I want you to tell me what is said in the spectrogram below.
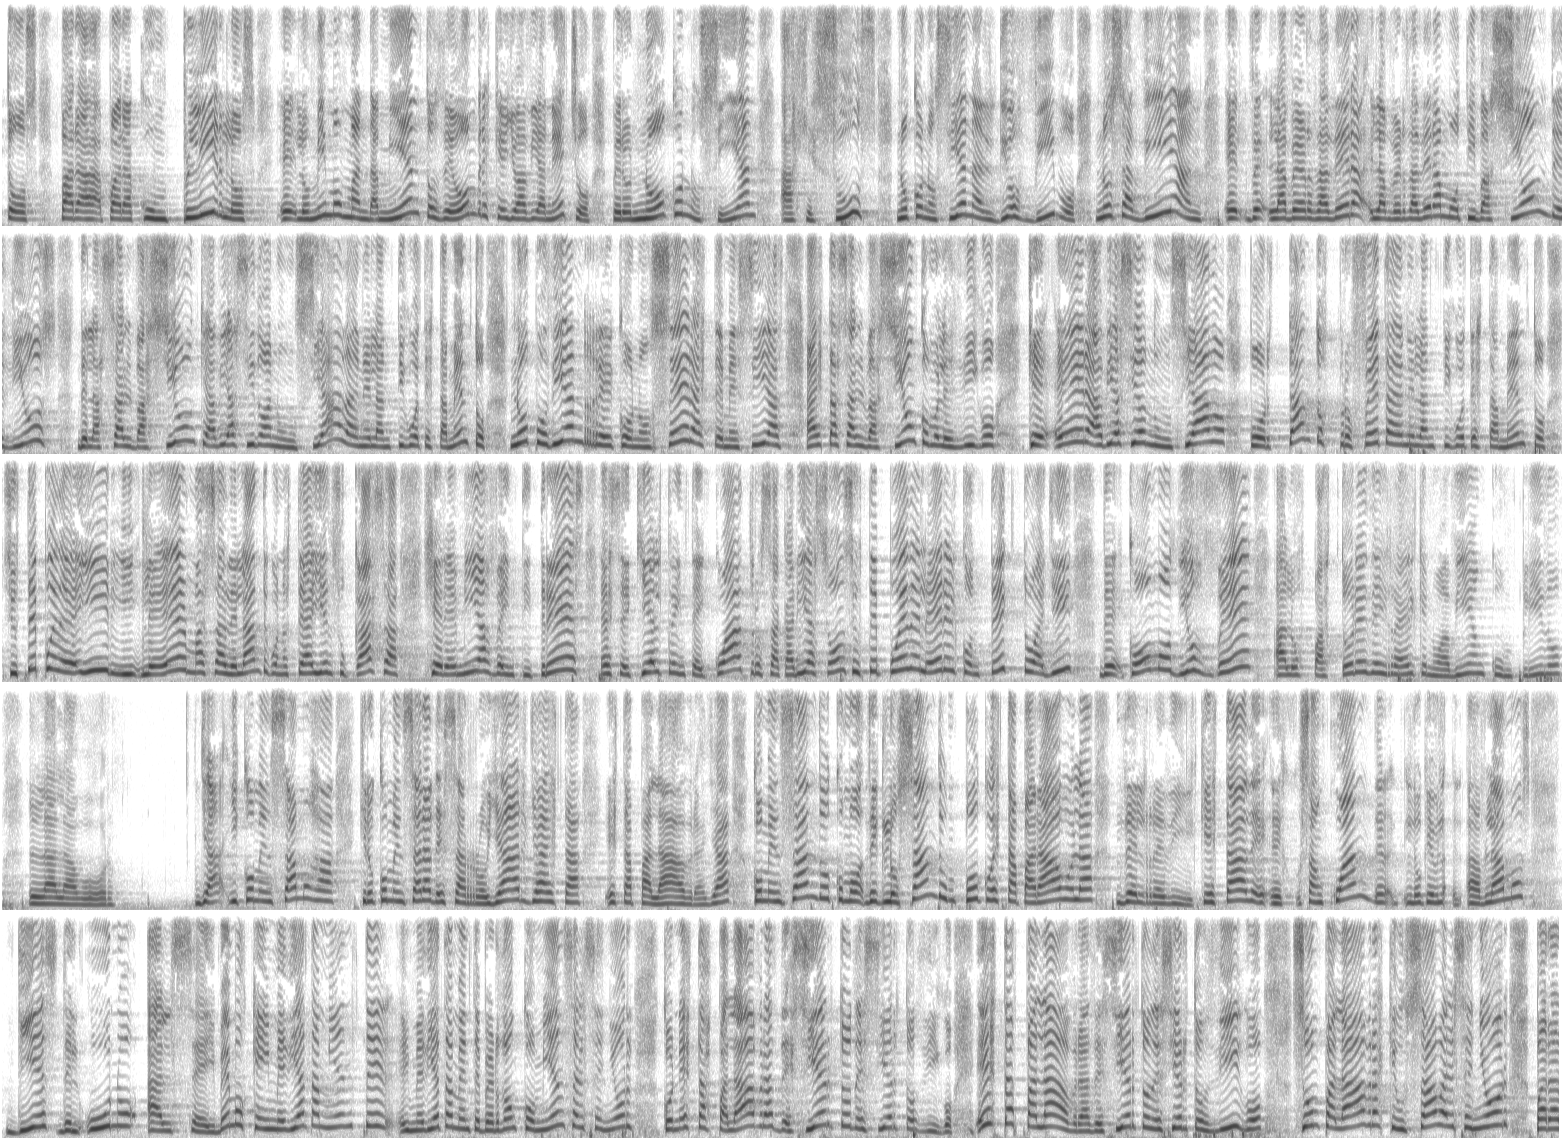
para, cumplir los, eh, los mismos mandamientos de hombres que ellos habían hecho, pero no conocían a Jesús, no conocían al Dios vivo, no sabían la, verdadera, la verdadera motivación de Dios, de la salvación que había sido anunciada en el Antiguo Testamento. No podían reconocer a este Mesías, a esta salvación, como les digo, que era, había sido anunciado por tantos profetas en el Antiguo Testamento. Si usted puede ir y leer más adelante, cuando esté ahí en su casa, Jeremías 23, Ezequiel 34, Zacarías 11, usted puede leer el contexto allí de cómo Dios ve a los pastores de Israel que no habían cumplido la labor. Ya, y comenzamos a, quiero comenzar a desarrollar ya esta, esta palabra, ya, comenzando como desglosando un poco esta parábola del redil, que está de eh, San Juan, de lo que hablamos, 10 del 1 al 6. Vemos que inmediatamente, inmediatamente, perdón, comienza el Señor con estas palabras, de cierto, de cierto digo. Estas palabras, de cierto, de cierto digo, son palabras que usaba el Señor para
